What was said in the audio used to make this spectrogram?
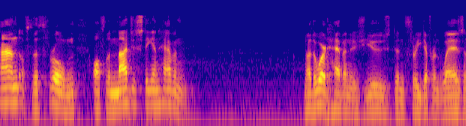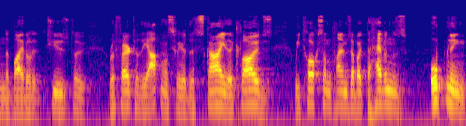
hand of the throne of the majesty in heaven. Now, the word heaven is used in three different ways in the Bible. It's used to refer to the atmosphere, the sky, the clouds. We talk sometimes about the heavens opening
